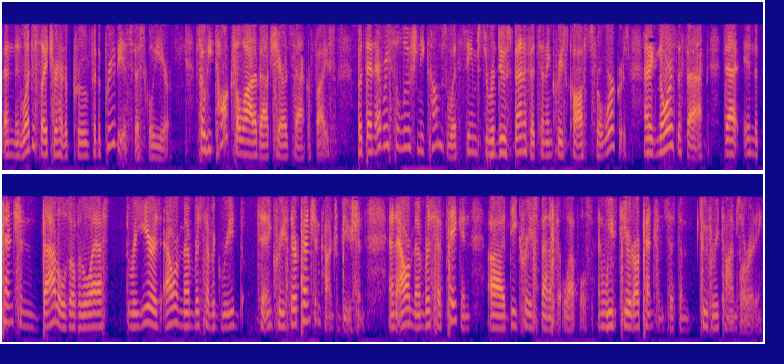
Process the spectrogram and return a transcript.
and the legislature had approved for the previous fiscal year. So he talks a lot about shared sacrifice, but then every solution he comes with seems to reduce benefits and increase costs for workers and ignores the fact that in the pension battles over the last three years, our members have agreed to increase their pension contribution, and our members have taken uh, decreased benefit levels, and we've tiered our pension system two, three times already.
